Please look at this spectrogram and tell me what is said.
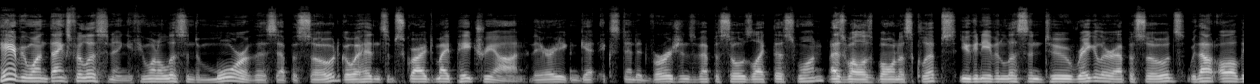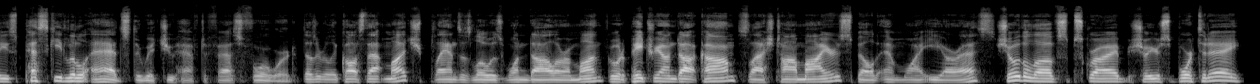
Hey everyone, thanks for listening. If you want to listen to more of this episode, go ahead and subscribe to my Patreon. There you can get extended versions of episodes like this one, as well as bonus clips. You can even listen to regular episodes without all these pesky little ads through which you have to fast forward. Doesn't really cost that much. Plans as low as $1 a month. Go to patreon.com slash Tom Myers, spelled M-Y-E-R-S. Show the love, subscribe, show your support today.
